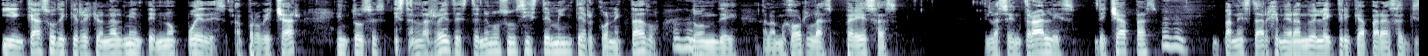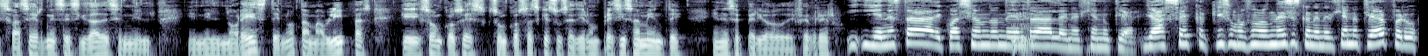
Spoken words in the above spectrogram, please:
Y en caso de que regionalmente no puedes aprovechar, entonces están las redes. Tenemos un sistema interconectado donde a lo mejor las presas, las centrales de Chiapas, van a estar generando eléctrica para satisfacer necesidades en el, en el noreste, ¿no? Tamaulipas, que son cosas, son cosas que sucedieron precisamente en ese periodo de febrero. Y, en esta ecuación donde entra la energía nuclear. Ya sé que aquí somos unos necios con energía nuclear, pero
